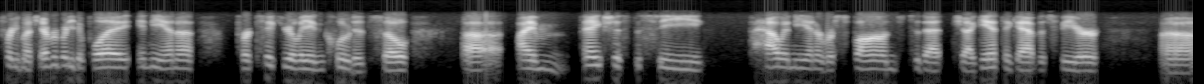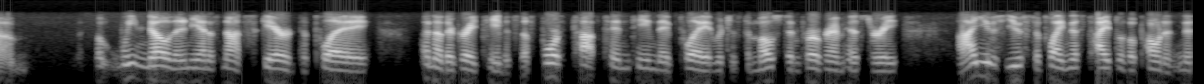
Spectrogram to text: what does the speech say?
pretty much everybody to play. Indiana, particularly included. So uh, I'm anxious to see how Indiana responds to that gigantic atmosphere. Um, we know that Indiana's not scared to play another great team. It's the fourth top 10 team they've played, which is the most in program history. IU's used to playing this type of opponent and this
